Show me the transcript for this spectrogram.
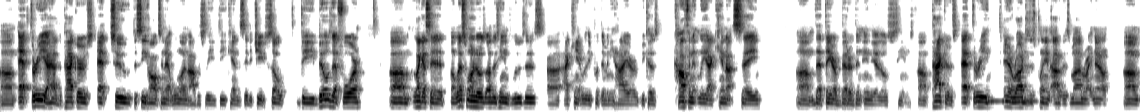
Um, at three, I have the Packers. At two, the Seahawks, and at one, obviously the Kansas City Chiefs. So the Bills at four. Um, like I said, unless one of those other teams loses, uh, I can't really put them any higher because confidently I cannot say um, that they are better than any of those teams. Uh, Packers at three. Aaron Rodgers is playing out of his mind right now. Um,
